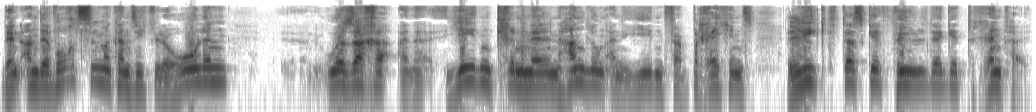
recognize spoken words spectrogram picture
Denn an der Wurzel, man kann es nicht wiederholen, Ursache einer jeden kriminellen Handlung, einer jeden Verbrechens liegt das Gefühl der Getrenntheit.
